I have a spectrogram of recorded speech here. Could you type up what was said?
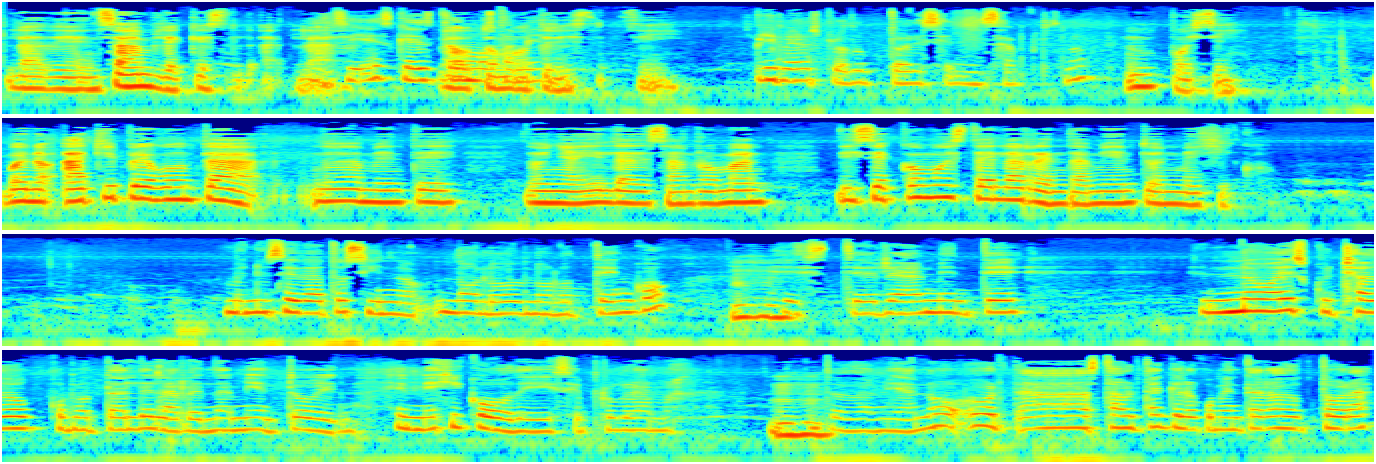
la de ensamble, que es la, es, que automotriz. Sí. Primeros productores en ensambles, ¿no? Mm, pues sí. Bueno, aquí pregunta nuevamente doña Hilda de San Román, dice, ¿cómo está el arrendamiento en México? Bueno, ese dato sí no, no, lo, no lo tengo. este, realmente no he escuchado como tal del arrendamiento en, en México o de ese programa. Todavía no, hasta ahorita que lo comenta la doctora,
